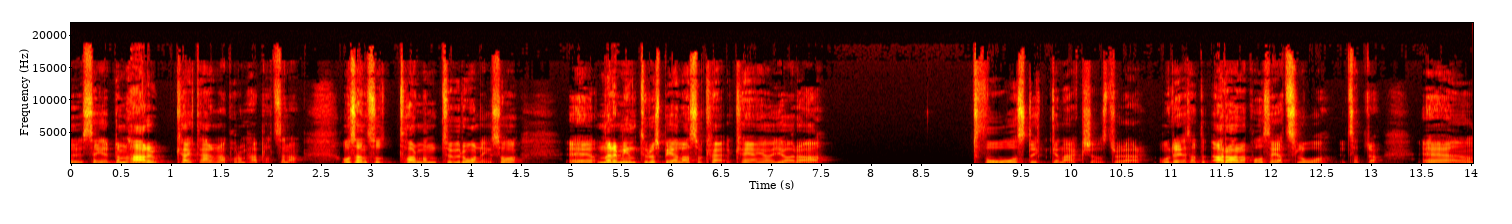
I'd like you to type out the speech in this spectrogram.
eh, säger de här karaktärerna på de här platserna. Och sen så tar man turordning. Så när det är min tur att spela så kan, kan jag göra två stycken actions tror jag det är. Och det är att, att röra på sig, att slå, etc. Eh,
